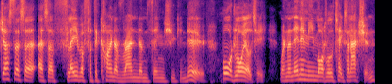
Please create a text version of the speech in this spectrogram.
just as a as a flavor for the kind of random things you can do. Board loyalty. When an enemy model takes an action,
